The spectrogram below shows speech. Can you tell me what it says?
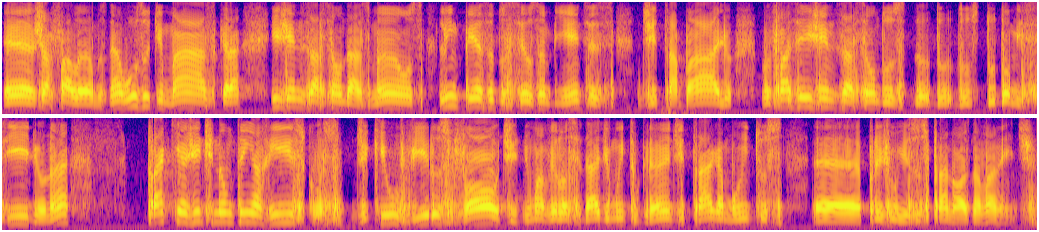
é, já falamos, né, uso de máscara, higienização das mãos, limpeza dos seus ambientes de trabalho, fazer higienização dos, do, do, do, do domicílio, né, para que a gente não tenha riscos de que o vírus volte de uma velocidade muito grande e traga muitos é, prejuízos para nós novamente.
